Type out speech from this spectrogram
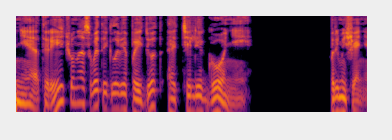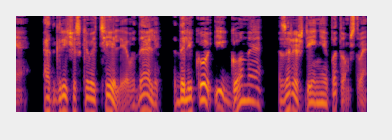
Нет, речь у нас в этой главе пойдет о телегонии. Примечание. От греческого «теле» вдаль, далеко и «гоная» – зарождение потомства.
